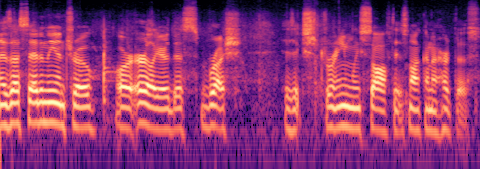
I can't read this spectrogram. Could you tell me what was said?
As I said in the intro, or earlier, this brush is extremely soft. It's not gonna hurt this.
